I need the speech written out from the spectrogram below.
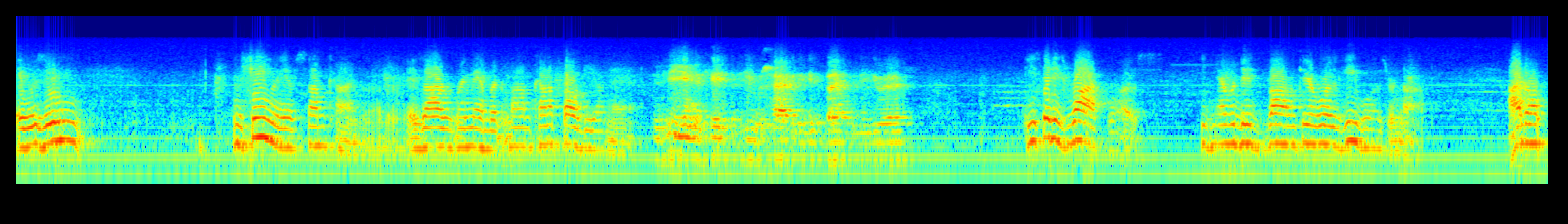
It was in machinery of some kind or other, as I remember it. I'm kind of foggy on that. Did he indicate that he was happy to get back to the U.S.? He said his wife was. He never did volunteer whether he was or not. I don't.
